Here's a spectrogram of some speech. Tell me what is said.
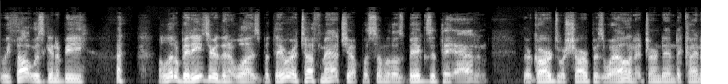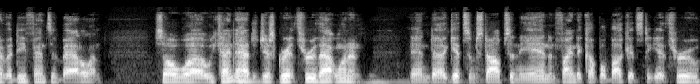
we thought was going to be a little bit easier than it was, but they were a tough matchup with some of those bigs that they had, and their guards were sharp as well, and it turned into kind of a defensive battle, and so uh, we kind of had to just grit through that one and and uh, get some stops in the end and find a couple buckets to get through.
